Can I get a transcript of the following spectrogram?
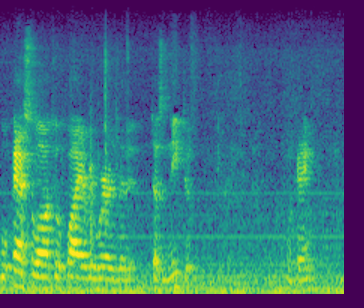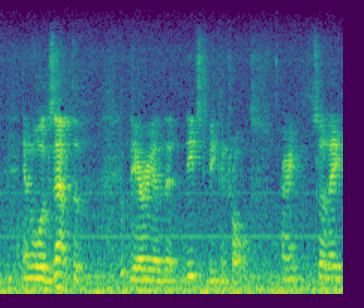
we'll pass the law to apply everywhere that it doesn't need to. Okay? And we'll exempt the, the area that needs to be controlled, right? So they,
